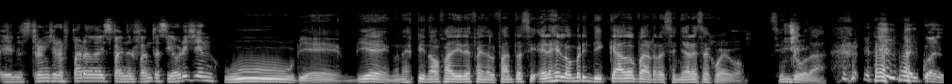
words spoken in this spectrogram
el Stranger of Paradise Final Fantasy Origin. Uh, bien, bien. Un spin-off ahí de Final Fantasy. Eres el hombre indicado para reseñar ese juego, sin duda. Tal cual,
